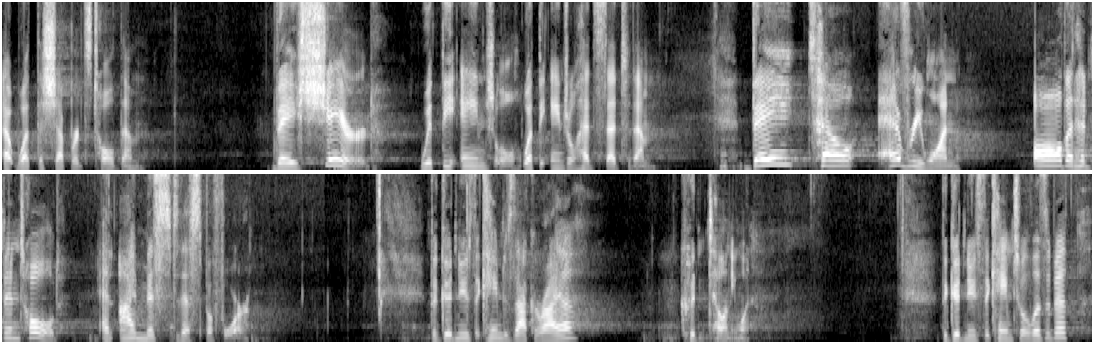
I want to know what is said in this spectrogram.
at what the shepherds told them they shared with the angel what the angel had said to them. They tell everyone all that had been told. And I missed this before. The good news that came to Zechariah couldn't tell anyone. The good news that came to Elizabeth,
